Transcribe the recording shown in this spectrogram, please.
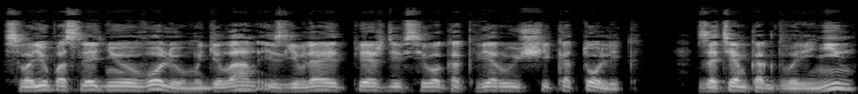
Свою последнюю волю Магеллан изъявляет прежде всего как верующий католик, затем как дворянин,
